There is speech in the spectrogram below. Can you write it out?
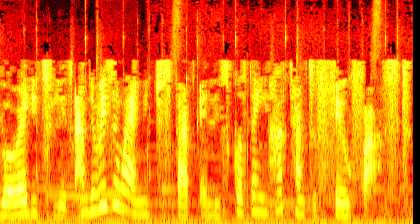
you're already too late. And the reason why I need to start early is because then you have time to fail fast.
